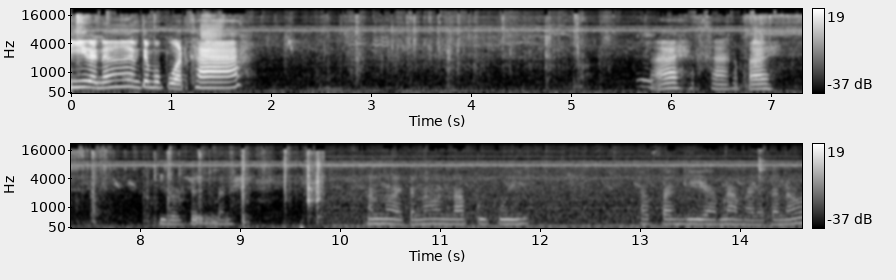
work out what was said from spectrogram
ดีแหละเนยมันจะมาปวดขาไปพากันไปขี่รถเดินมานี่น้ำหน่อยก็นอนรับกุยกุยๆ รับฟันดีอาบน้ำให้แล้วก็นอ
